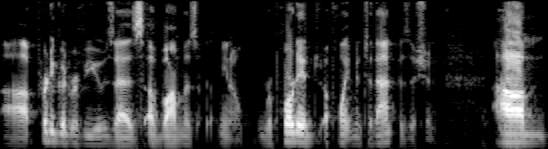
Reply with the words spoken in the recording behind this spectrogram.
uh, pretty good reviews as Obama's, you know, reported appointment to that position. Um,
